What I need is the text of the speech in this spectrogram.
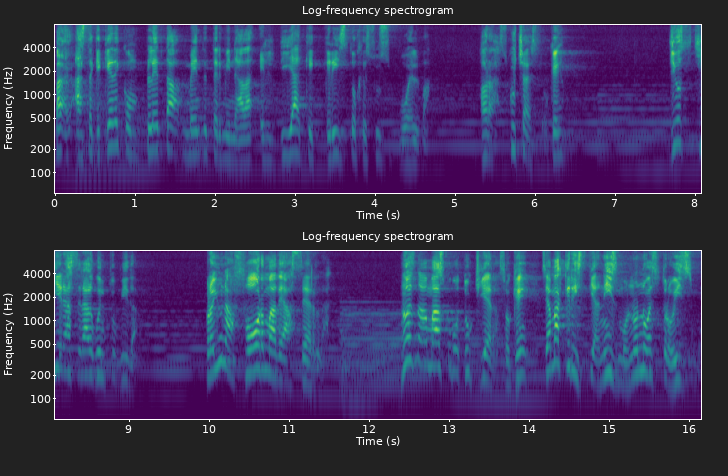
hasta que quede completamente terminada el día que Cristo Jesús vuelva. Ahora, escucha esto, ¿ok? Dios quiere hacer algo en tu vida, pero hay una forma de hacerla. No es nada más como tú quieras, ¿ok? Se llama cristianismo, no nuestroísmo.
